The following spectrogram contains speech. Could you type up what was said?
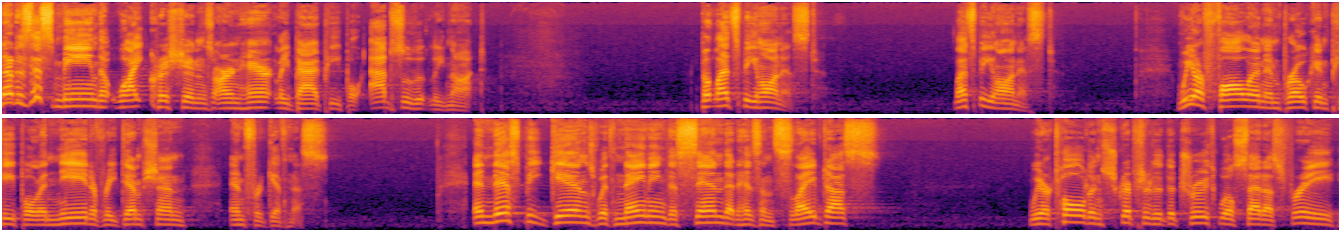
Now, does this mean that white Christians are inherently bad people? Absolutely not. But let's be honest. Let's be honest. We are fallen and broken people in need of redemption and forgiveness. And this begins with naming the sin that has enslaved us. We are told in Scripture that the truth will set us free,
